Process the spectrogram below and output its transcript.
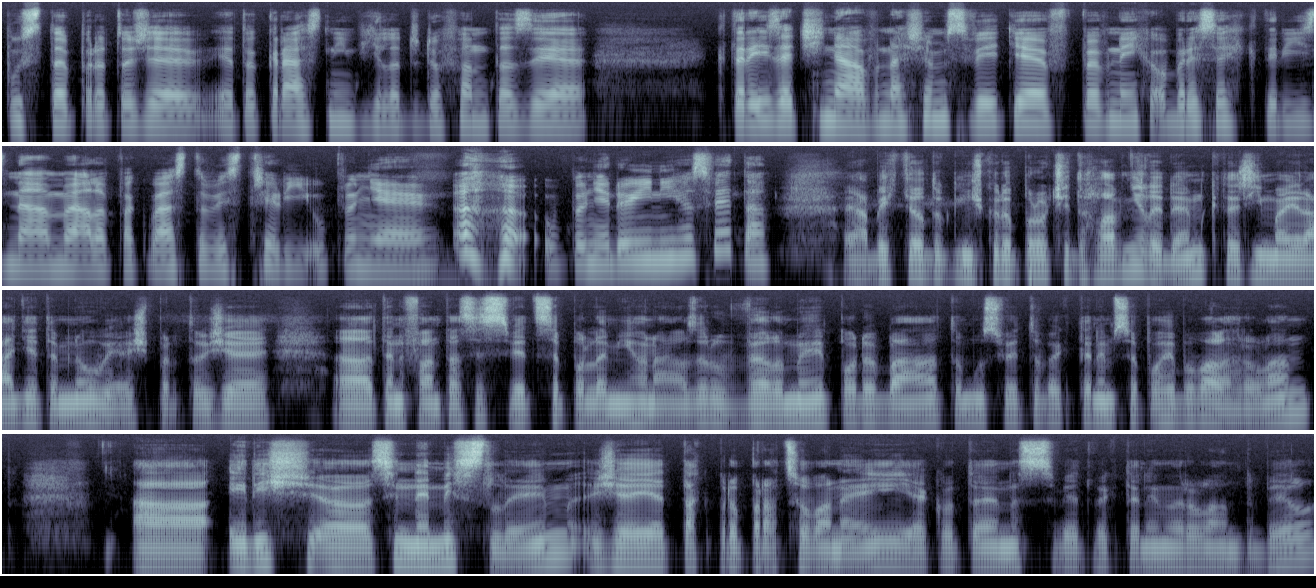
puste, protože je to krásný výlet do fantazie který začíná v našem světě v pevných obrysech, který známe, ale pak vás to vystřelí úplně, úplně do jiného světa. Já bych chtěl tu knížku doporučit hlavně lidem, kteří mají rádi temnou věž, protože uh, ten fantasy svět se podle mého názoru velmi podobá tomu světu, ve kterém se pohyboval Roland. A i když uh, si nemyslím, že je tak propracovaný jako ten svět, ve kterém Roland byl,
